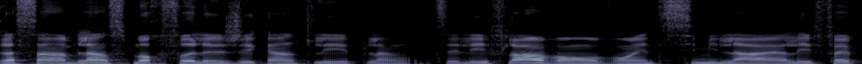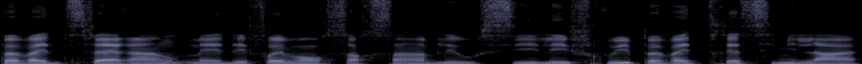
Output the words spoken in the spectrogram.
ressemblances morphologiques entre les plantes. Les fleurs vont, être similaires, les feuilles peuvent être différentes, mais des fois, ils vont se ressembler aussi. Les fruits peuvent être très similaires.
